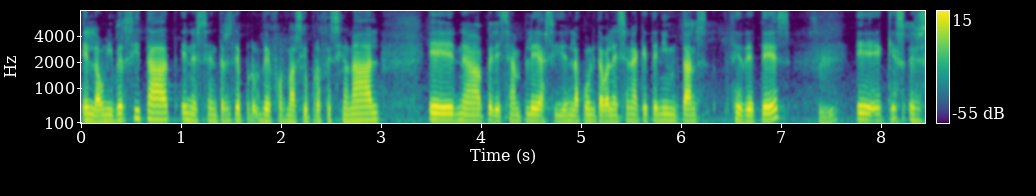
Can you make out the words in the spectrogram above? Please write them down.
en la universitat, en els centres de, de formació professional, en, eh, per exemple, així, en la comunitat valenciana que tenim tants CDTs, Sí. eh, que és, és,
